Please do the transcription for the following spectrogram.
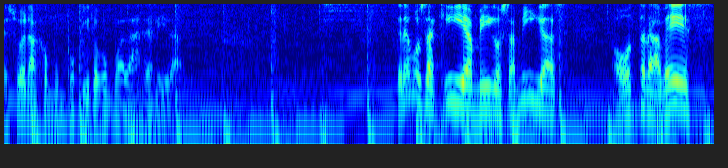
Eh, suena como un poquito como a la realidad. Tenemos aquí, amigos, amigas, otra vez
